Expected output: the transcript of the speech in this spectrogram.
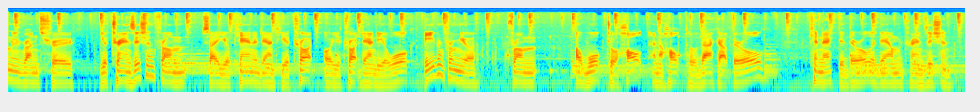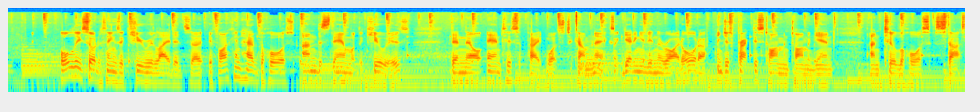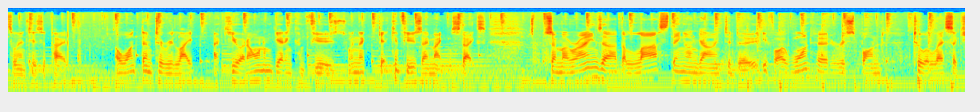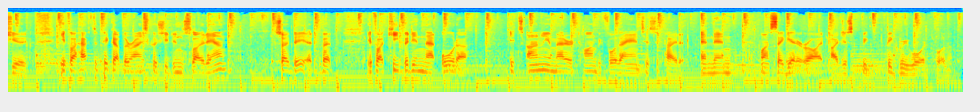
We run through your transition from, say, your canter down to your trot or your trot down to your walk, even from your from a walk to a halt and a halt to a back up, they're all connected, they're all a downward transition. All these sort of things are cue related, so if I can have the horse understand what the cue is, then they'll anticipate what's to come next. Getting it in the right order and just practice time and time again until the horse starts to anticipate. I want them to relate a cue. I don't want them getting confused. When they get confused, they make mistakes. So my reins are the last thing I'm going to do if I want her to respond to a lesser cue. If I have to pick up the reins because she didn't slow down, so be it. But if I keep it in that order, it's only a matter of time before they anticipate it. And then once they get it right, I just big big reward for them.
